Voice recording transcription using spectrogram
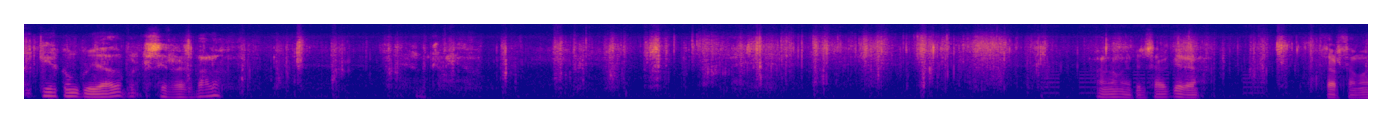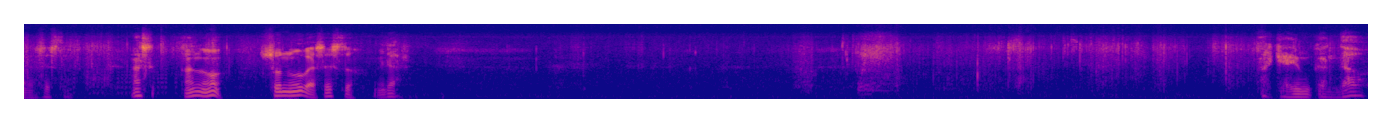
Hay que ir con cuidado porque si resbalo... Ah, no, me pensaba que era zarzamoras esto. Ah, ah, no, son uvas esto, mirad. Aquí hay un candado.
